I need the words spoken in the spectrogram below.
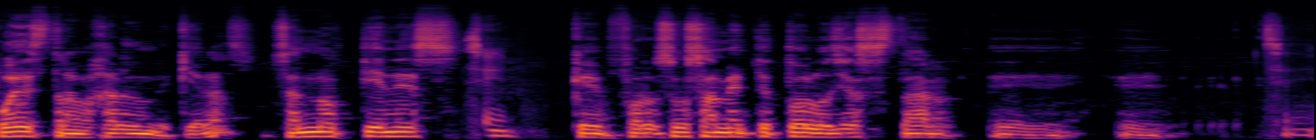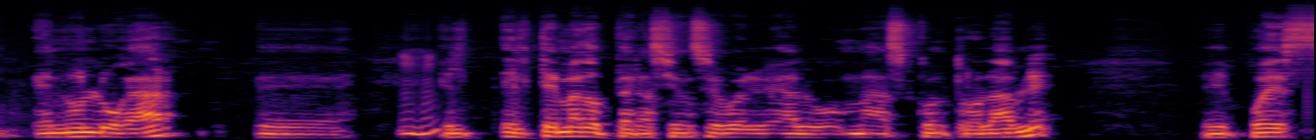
puedes trabajar donde quieras. O sea, no tienes que forzosamente todos los días estar eh, en un lugar eh, el, tema de operación se vuelve algo más controlable. Eh, puedes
